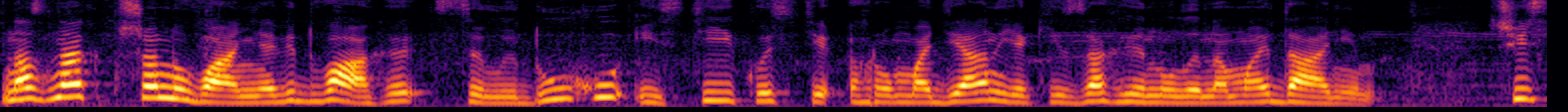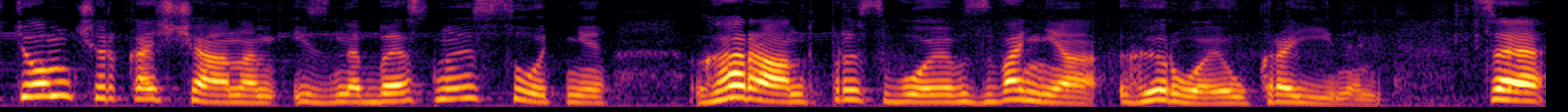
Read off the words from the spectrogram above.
на знак вшанування відваги, сили духу і стійкості громадян, які загинули на майдані. Шістьом черкащанам із Небесної Сотні гарант присвоїв звання Героя України. Це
